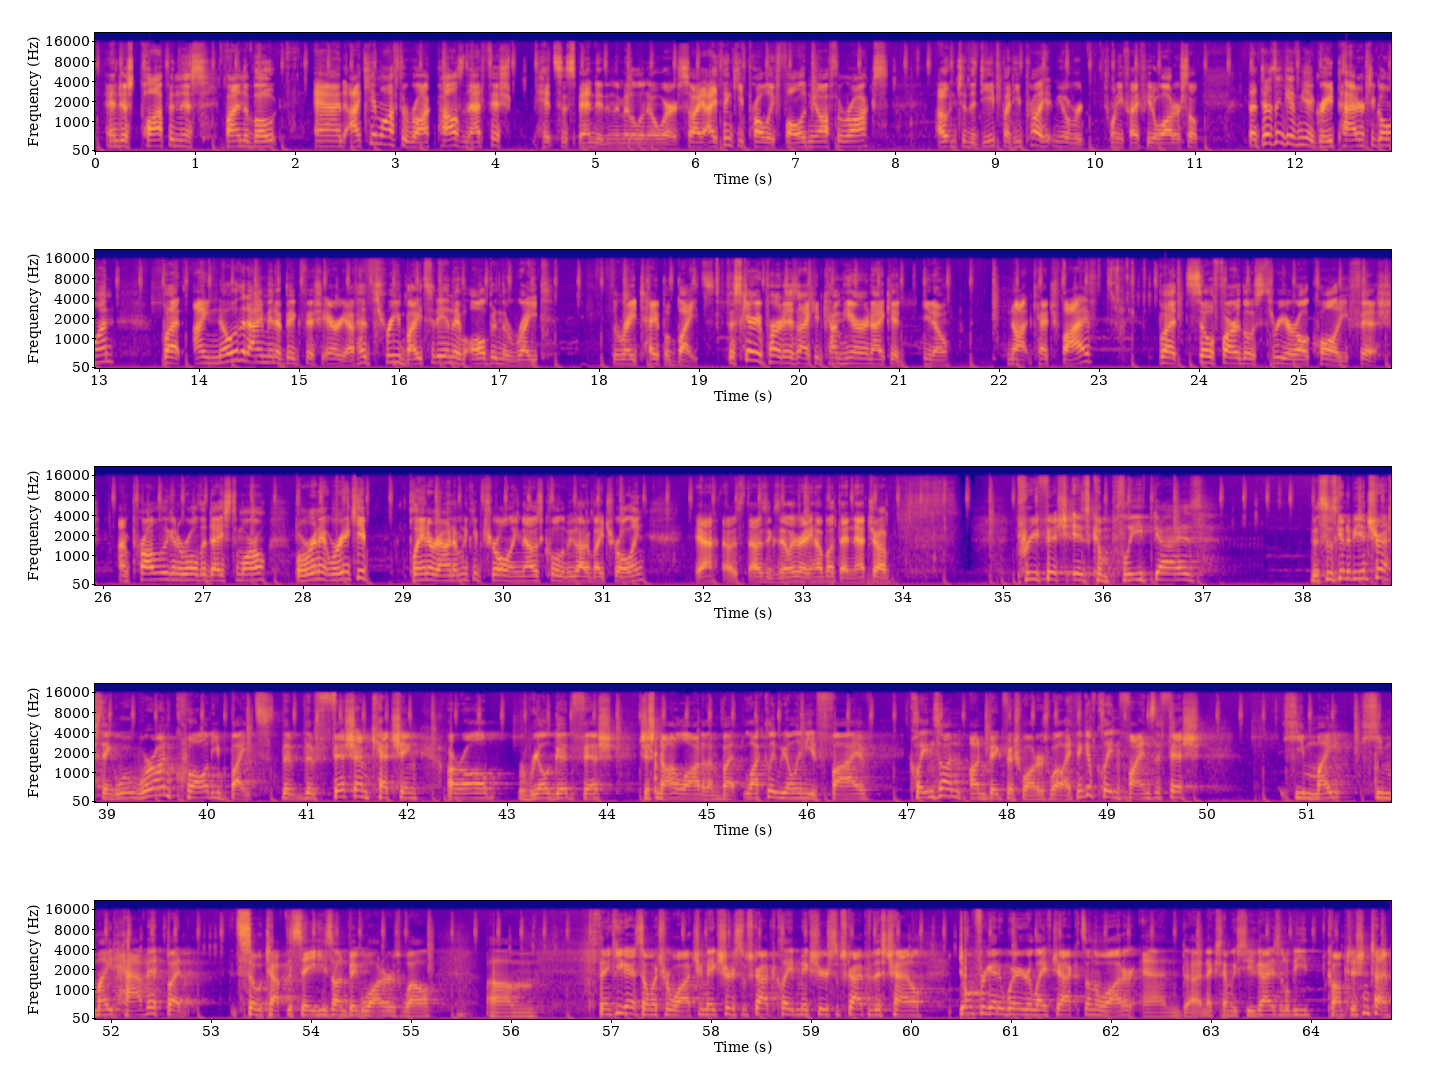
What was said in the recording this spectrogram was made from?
and just popping this behind the boat. And I came off the rock piles and that fish hit suspended in the middle of nowhere. So I, I think he probably followed me off the rocks out into the deep, but he probably hit me over 25 feet of water. So that doesn't give me a great pattern to go on, but I know that I'm in a big fish area. I've had three bites today and they've all been the right, the right type of bites. The scary part is I could come here and I could, you know, not catch five, but so far those three are all quality fish. I'm probably gonna roll the dice tomorrow, but we're gonna we're gonna keep playing around. I'm gonna keep trolling. That was cool that we got a bite trolling. Yeah, that was that was exhilarating. How about that net job? Pre-fish is complete, guys. This is gonna be interesting. We're on quality bites. The, the fish I'm catching are all real good fish, just not a lot of them, but luckily we only need five. Clayton's on, on big fish water as well. I think if Clayton finds the fish, he might, he might have it, but it's so tough to say. He's on big water as well. Um, thank you guys so much for watching. Make sure to subscribe to Clayton. Make sure to subscribe to this channel. Don't forget to wear your life jackets on the water. And uh, next time we see you guys, it'll be competition time.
